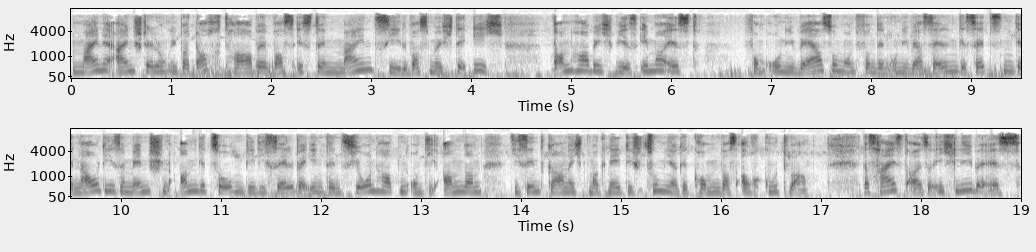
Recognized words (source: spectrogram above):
meine Einstellung überdacht habe, was ist denn mein Ziel, was möchte ich, dann habe ich, wie es immer ist, vom Universum und von den universellen Gesetzen genau diese Menschen angezogen, die dieselbe Intention hatten und die anderen, die sind gar nicht magnetisch zu mir gekommen, was auch gut war. Das heißt also, ich liebe es,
